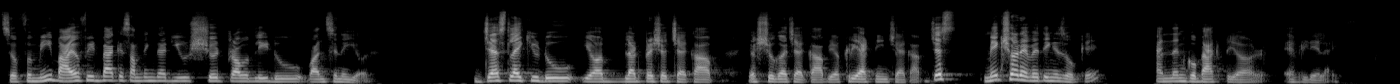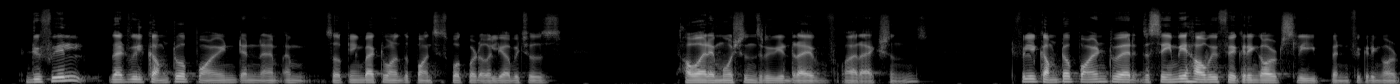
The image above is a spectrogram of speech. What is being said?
so for me biofeedback is something that you should probably do once in a year just like you do your blood pressure checkup your sugar checkup your creatinine checkup just make sure everything is okay and then go back to your everyday life Do you feel that we'll come to a point, and I'm, I'm circling back to one of the points you spoke about earlier, which was how our emotions really drive our actions. we'll come to a point where the same way how we're figuring out sleep and figuring out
